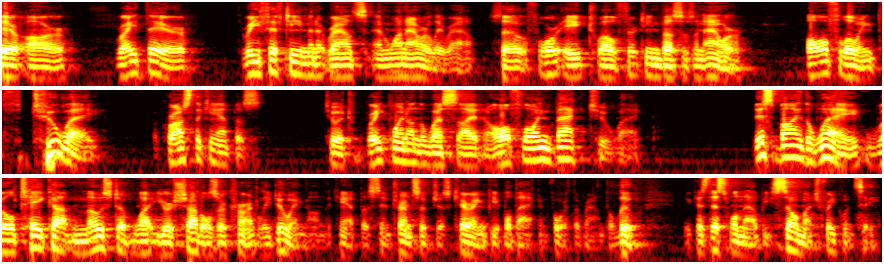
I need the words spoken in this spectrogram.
There are, right there, three 15-minute routes and one hourly route. So four, eight, 12, 13 buses an hour, all flowing two-way across the campus to a breakpoint on the west side and all flowing back two-way. This, by the way, will take up most of what your shuttles are currently doing on the campus in terms of just carrying people back and forth around the loop, because this will now be so much frequency,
